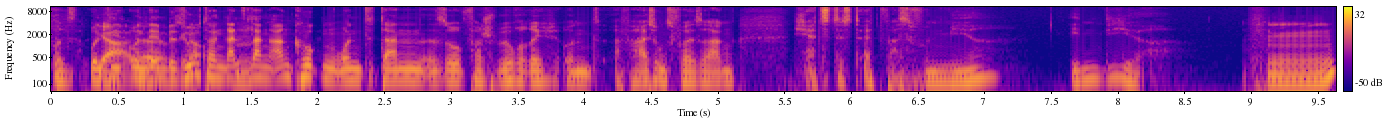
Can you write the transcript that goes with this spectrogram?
Und, und, ja, die, und den äh, Besuch genau. dann ganz mhm. lang angucken und dann so verschwörerisch und verheißungsvoll sagen, jetzt ist etwas von mir in dir. Hm.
